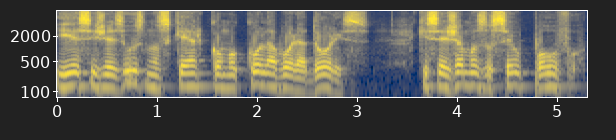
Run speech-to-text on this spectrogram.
E esse Jesus nos quer como colaboradores, que sejamos o seu povo,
